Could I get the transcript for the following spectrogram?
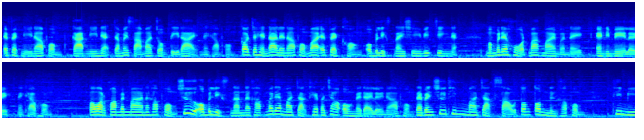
เอฟเฟกต์นี้นะครับผม การ์ดนี้เนี่ยจะไม่สามารถโจมตีได้นะครับผม ก็จะเห็นได้เลยนะครับผมว่าเอฟเฟกต์ของโอเบลิกในชีวิตจริงเนี่ย มันไม่ได้โหดมากมายเหมือนในแอนิเมะเลยนะครับผมประวัติความเป็นมานะครับผมชื่อ Obelix นั้นนะครับไม่ได้มาจากเทพเจ้าองค์ใดๆเลยนะครับผมแต่เป็นชื่อที่มาจากเสาต้นๆหนึ่งครับผมที่มี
